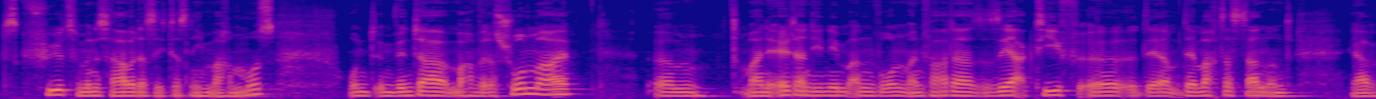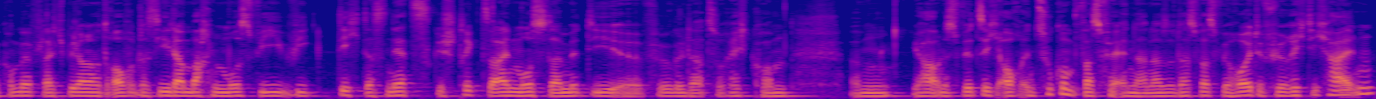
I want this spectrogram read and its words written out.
das Gefühl zumindest habe, dass ich das nicht machen muss. Und im Winter machen wir das schon mal Ähm, meine Eltern, die nebenan wohnen, mein Vater sehr aktiv, äh, der, der macht das dann und ja, kommen wir vielleicht später noch drauf, ob das jeder machen muss, wie, wie dicht das Netz gestrickt sein muss, damit die äh, Vögel da zurechtkommen. Ähm, ja, und es wird sich auch in Zukunft was verändern. Also das, was wir heute für richtig halten,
